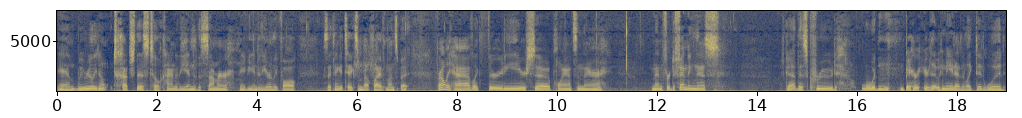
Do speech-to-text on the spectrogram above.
and we really don't touch this till kind of the end of the summer maybe into the early fall because I think it takes them about five months but probably have like 30 or so plants in there. And then for defending this we've got this crude wooden barrier that we made out of like dead wood.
